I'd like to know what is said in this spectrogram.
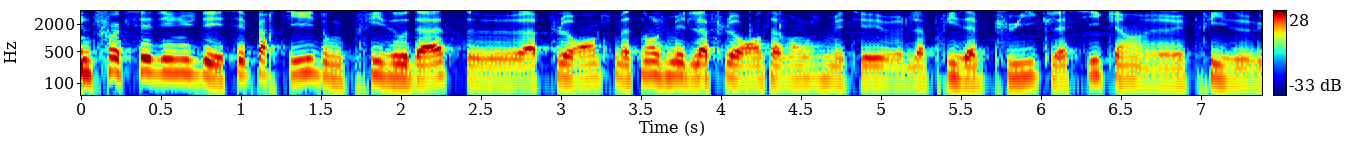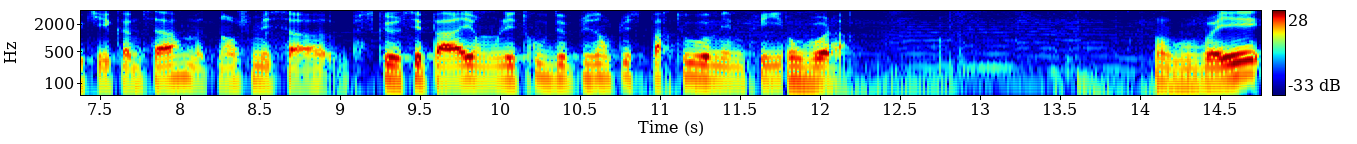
Une fois que c'est dénudé, c'est parti. Donc prise audace, euh, affleurante. Maintenant je mets de la fleurante. Avant je mettais euh, de la prise à puits classique, hein, euh, prise euh, qui est comme ça. Maintenant je mets ça parce que c'est pareil, on les trouve de plus en plus partout au même prix. Donc voilà. Donc vous voyez,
